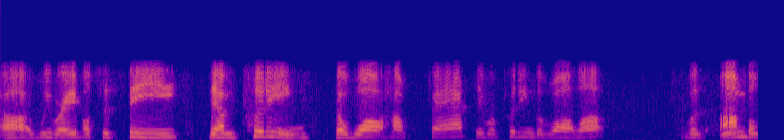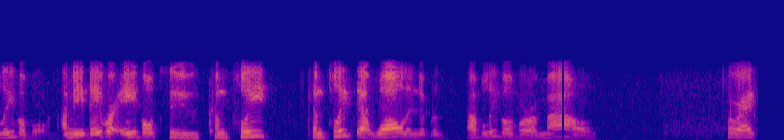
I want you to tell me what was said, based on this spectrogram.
uh we were able to see them putting the wall how fast they were putting the wall up it was unbelievable. I mean they were able to complete complete that wall and it was i believe over a mile correct?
